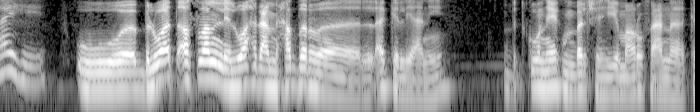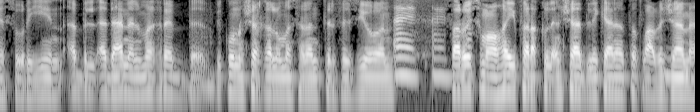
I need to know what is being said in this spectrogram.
هاي هي. وبالوقت أصلا اللي الواحد عم يحضر آه، الأكل يعني بتكون هيك مبلشه هي معروفة عنا كسوريين. قبل أذان المغرب بيكونوا شغلوا مثلا تلفزيون. إيه إيه صاروا صح. يسمعوا هي فرق الإنشاد اللي كانت تطلع بالجامع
